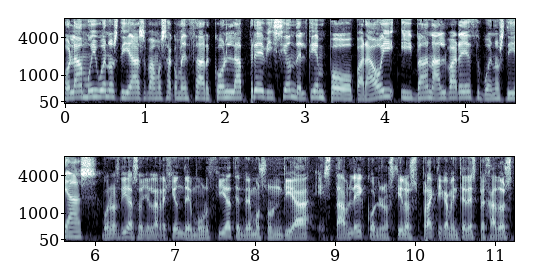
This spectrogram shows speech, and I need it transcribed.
Hola, muy buenos días. Vamos a comenzar con la previsión del tiempo para hoy. Iván Álvarez, buenos días. Buenos días. Hoy en la región de Murcia tendremos un día estable, con los cielos prácticamente despejados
